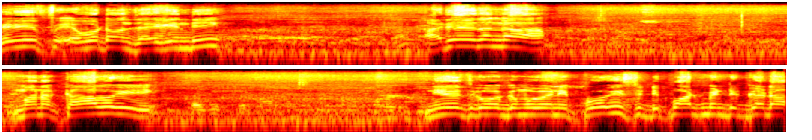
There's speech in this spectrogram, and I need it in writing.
రిలీఫ్ ఇవ్వటం జరిగింది. అదేవిధంగా మన కావలి నియోజకవర్గంలోని పోలీస్ డిపార్ట్మెంట్కి కూడా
